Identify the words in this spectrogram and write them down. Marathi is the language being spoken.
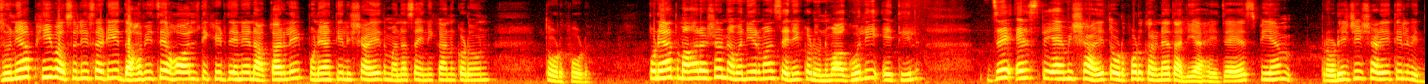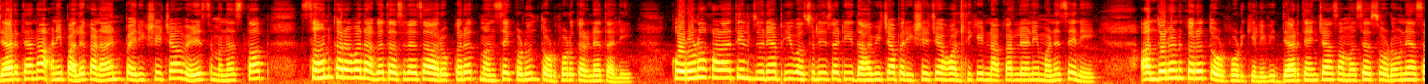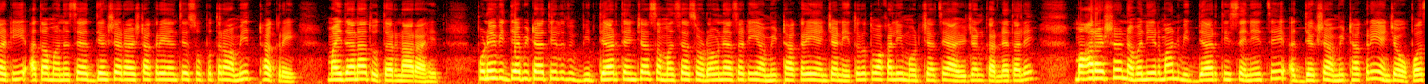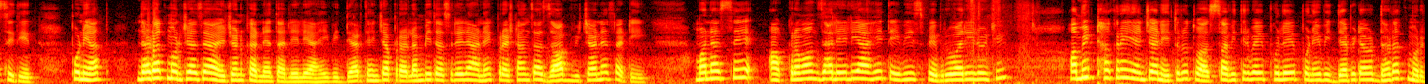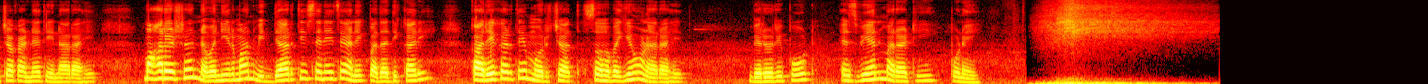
जुन्या फी वसुलीसाठी दहावीचे हॉल तिकीट देणे नाकारले पुण्यातील शाळेत मनसैनिकांकडून तोडफोड. पुण्यात महाराष्ट्र नवनिर्माण सेनेकडून वाघोली येथील जे एस पी एम शाळेत तोडफोड करण्यात आली आहे. जे एस पी एम प्रौढीजी शाळेतील विद्यार्थ्यांना आणि पालकांना परीक्षेच्या वेळेस मनस्ताप सहन करावा लागत असल्याचा आरोप करत मनसेकडून तोडफोड करण्यात आली. कोरोना काळातील जुन्या फी वसुलीसाठी दहावीच्या परीक्षेचे हॉल तिकीट नाकारल्याने मनसेने आंदोलन करत तोडफोड केली. विद्यार्थ्यांच्या समस्या सोडवण्यासाठी आता मनसे अध्यक्ष राज ठाकरे यांचे सुपुत्र अमित ठाकरे मैदानात उतरणार आहेत. पुणे विद्यापीठातील विद्यार्थ्यांच्या समस्या सोडवण्यासाठी अमित ठाकरे यांच्या नेतृत्वाखाली मोर्चाचे आयोजन करण्यात आले. महाराष्ट्र नवनिर्माण विद्यार्थी सेनेचे अध्यक्ष अमित ठाकरे यांच्या उपस्थितीत पुण्यात धडक मोर्चाचे आयोजन करण्यात आलेले आहे. विद्यार्थ्यांच्या प्रलंबित असलेल्या अनेक प्रश्नांचा जाब विचारण्यासाठी मनसे आक्रमक झालेली आहे तेवीस फेब्रुवारी रोजी. अमित ठाकरे यांच्या नेतृत्वात सावित्रीबाई फुले पुणे विद्यापीठावर धडक मोर्चा काढण्यात येणार आहे. महाराष्ट्र नवनिर्माण विद्यार्थी सेनेचे अनेक पदाधिकारी कार्यकर्ते मोर्चात सहभागी होणार आहेत. Bureau report S B N Marathi Pune.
